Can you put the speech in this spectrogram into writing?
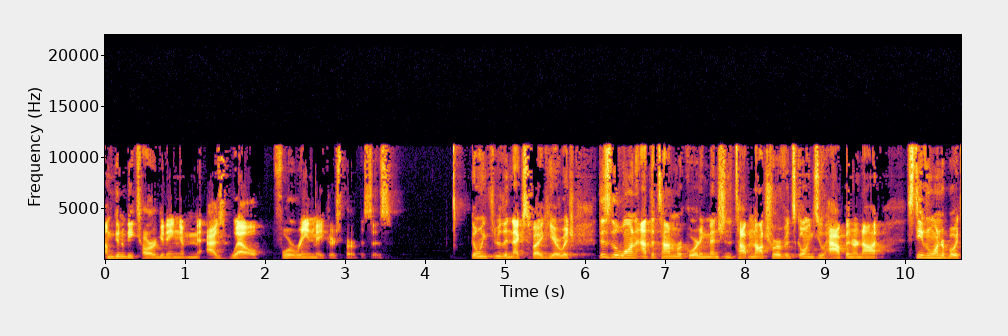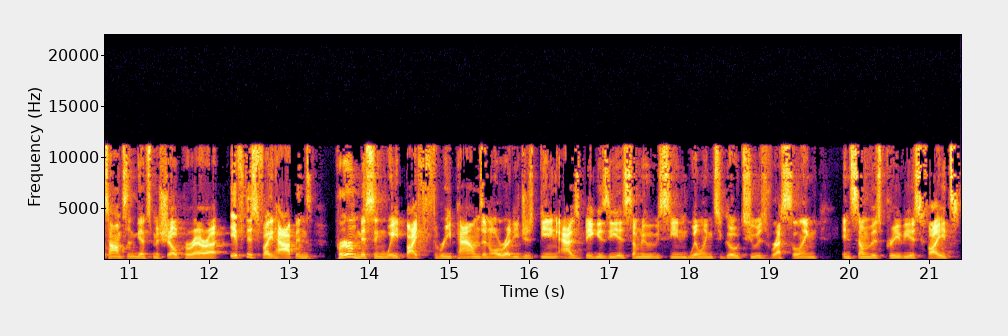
I'm going to be targeting him as well for Reignmakers purposes. Going through the next fight here, which this is the one at the time recording mentioned the top. Not sure if it's going to happen or not. Stephen Wonderboy Thompson against Michel Pereira. If this fight happens, Pereira missing weight by three pounds and already just being as big as he is, somebody we've seen willing to go to his wrestling in some of his previous fights.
